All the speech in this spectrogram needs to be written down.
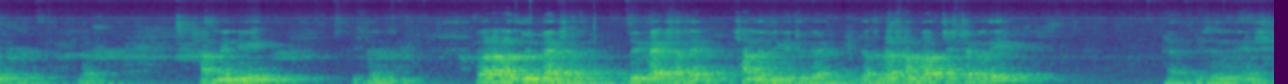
করব। সামনে নিয়ে এবার আমরা দুই পা একসাথে, দুই পা একসাথে সামনের দিকে ঝুঁকে যতটা সম্ভব চেষ্টা করি হ্যাঁ পিছনে নিয়ে আসি।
